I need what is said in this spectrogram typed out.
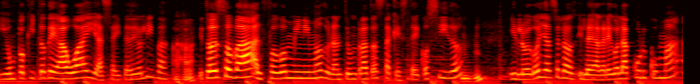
y un poquito de agua y aceite de oliva. Ajá. Y todo eso va al fuego mínimo durante un rato hasta que esté cocido. Y luego ya se los y le agrego la cúrcuma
